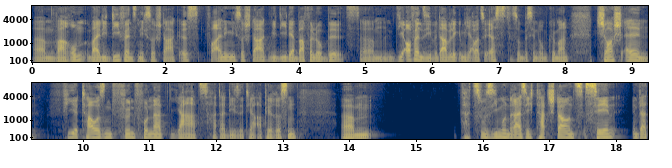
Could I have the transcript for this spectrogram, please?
Ähm, warum? Weil die Defense nicht so stark ist. Vor allen Dingen nicht so stark wie die der Buffalo Bills. Ähm, die Offensive, da will ich mich aber zuerst so ein bisschen drum kümmern. Josh Allen, 4500 Yards hat er dieses Jahr abgerissen. Ähm, dazu 37 Touchdowns, 10 Inter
